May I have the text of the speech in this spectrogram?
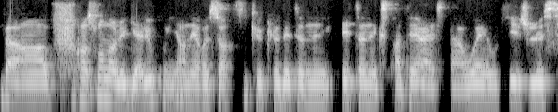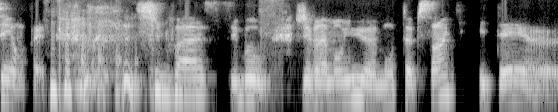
ben, franchement, dans le galop, il en est ressorti que Claudette est un extraterrestre. Ah ouais, ok, je le sais, en fait. tu vois, c'est beau. J'ai vraiment eu euh, mon top 5 était, euh,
